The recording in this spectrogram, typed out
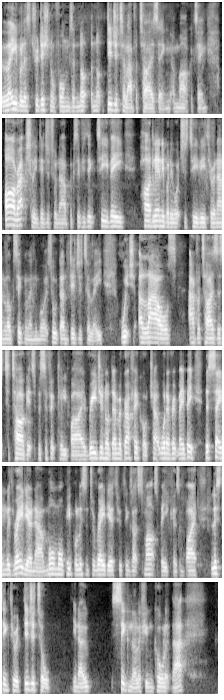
label as traditional forms and not not digital advertising and marketing are actually digital now because if you think TV hardly anybody watches TV through an analog signal anymore it's all done digitally which allows advertisers to target specifically by region or demographic or chat, whatever it may be. The same with radio now. More and more people listen to radio through things like smart speakers, and by listening through a digital, you know, signal, if you can call it that,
